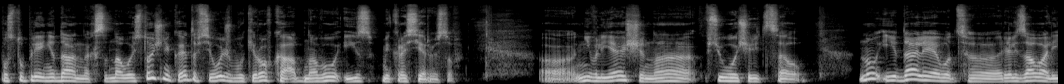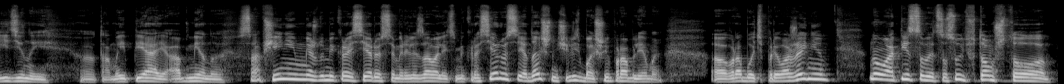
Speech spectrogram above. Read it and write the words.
поступления данных с одного источника – это всего лишь блокировка одного из микросервисов, не влияющая на всю очередь в целом. Ну и далее вот э, реализовали единый э, там API обмена сообщениями между микросервисами, реализовали эти микросервисы, и дальше начались большие проблемы э, в работе приложения. Ну, описывается суть в том, что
